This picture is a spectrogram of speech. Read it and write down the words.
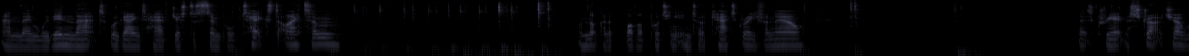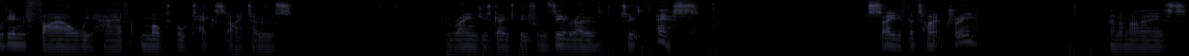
And then within that, we're going to have just a simple text item. I'm not going to bother putting it into a category for now. Let's create the structure. Within file, we have multiple text items. The range is going to be from 0 to S. Save the type tree. Analyze,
